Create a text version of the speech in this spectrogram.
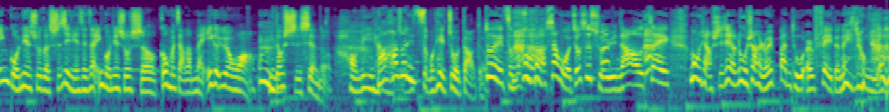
英国念书的十几年前，在英国念书。时候跟我们讲的每一个愿望，嗯你都实现了，好厉害。然后他说：“你怎么可以做到的？”对，怎么做到？像我就是属于你知道，在梦想实现的路上很容易半途而废的那种人。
